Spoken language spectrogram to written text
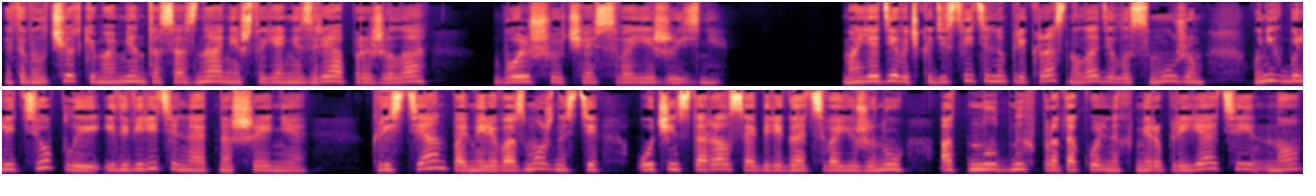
это был четкий момент осознания, что я не зря прожила большую часть своей жизни. Моя девочка действительно прекрасно ладила с мужем, у них были теплые и доверительные отношения. Кристиан, по мере возможности, очень старался оберегать свою жену от нудных протокольных мероприятий, но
